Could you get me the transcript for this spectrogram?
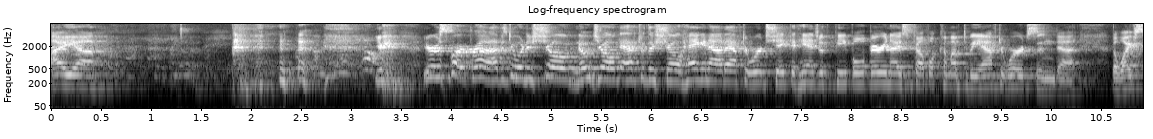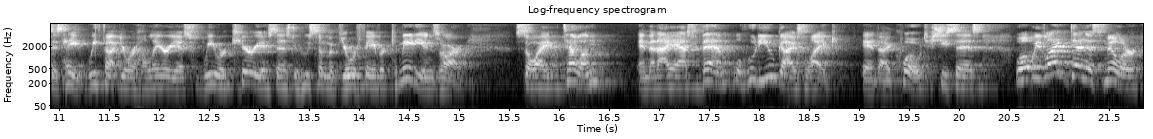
I. Uh, you're, you're a smart crowd. I was doing a show, no joke, after the show, hanging out afterwards, shaking hands with people. Very nice couple come up to me afterwards, and uh, the wife says, Hey, we thought you were hilarious. We were curious as to who some of your favorite comedians are. So I tell them, and then I ask them, well, who do you guys like? And I quote, she says, well, we like Dennis Miller,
